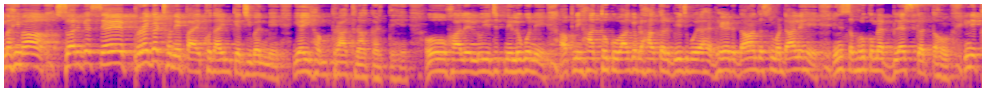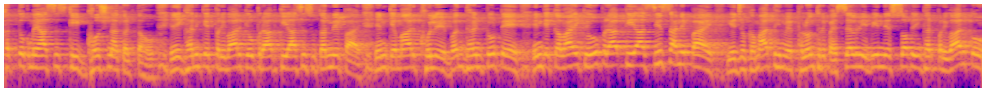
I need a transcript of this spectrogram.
महिमा स्वर्ग से प्रकट होने पाए खुदा इनके जीवन में। यही हम प्रार्थना करते हैं। ओ हाले जितने लोगों ने अपने हाथों को आगे बढ़ाकर बीज बोया है, भेड़ दान दसमत डाले हैं, इन सबों को मैं ब्लेस करता हूँ। इन्हें खत्तों को मैं आशीष की घोषणा करता हूँ। इन्हें घर के परिवार के ऊपर आपकी आशीष उतरने आने पाए। इनके मार खुले, बंधन टूटे, इनके कमाई के ऊपर आपकी आशीष आने पाए। ये जो कमाते हैं, मैं फलोंथर पाए सैलरी बिज़नेस शॉपिंग घर परिवार को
